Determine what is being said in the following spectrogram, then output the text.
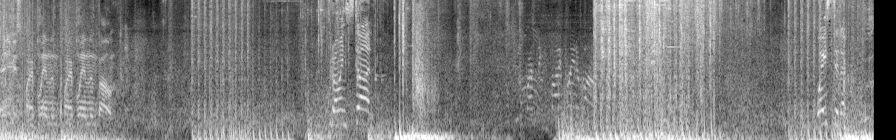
Enemy spy plane and plane inbound. Throwing stun. Wasted him.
